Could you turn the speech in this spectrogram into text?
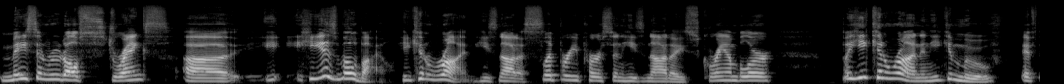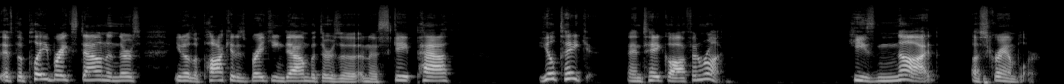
Mason Rudolph's strengths, uh, he, he is mobile. He can run. He's not a slippery person. He's not a scrambler, but he can run and he can move. If, if the play breaks down and there's, you know, the pocket is breaking down, but there's a, an escape path, he'll take it and take off and run. He's not a scrambler.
